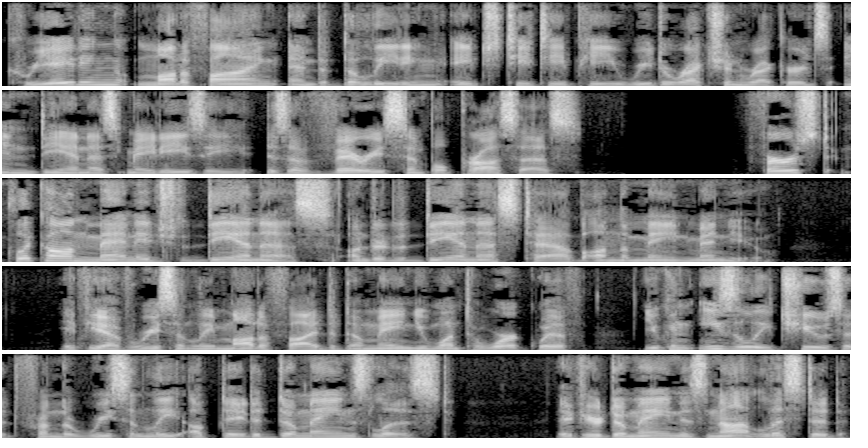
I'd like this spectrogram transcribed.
Creating, modifying, and deleting HTTP redirection records in DNS Made Easy is a very simple process. First, click on Managed DNS under the DNS tab on the main menu. If you have recently modified the domain you want to work with, you can easily choose it from the recently updated domains list. If your domain is not listed,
